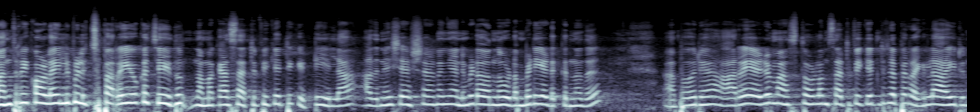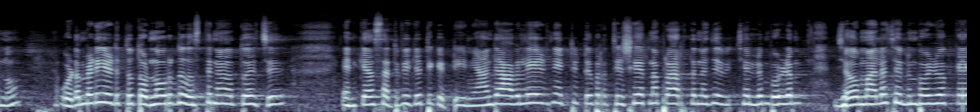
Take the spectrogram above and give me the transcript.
മന്ത്രി കോളേജിൽ വിളിച്ച് പറയുകയൊക്കെ ചെയ്തു. നമുക്ക് ആ സർട്ടിഫിക്കറ്റ് കിട്ടിയില്ല. അതിനുശേഷമാണ് ഞാനിവിടെ വന്ന് ഉടമ്പടി എടുക്കുന്നത്. അപ്പോൾ ഒരു ആറ് ഏഴ് മാസത്തോളം സർട്ടിഫിക്കറ്റിന്റെ പിറകിലായിരുന്നു. ഉടമ്പടി എടുത്ത് തൊണ്ണൂറ് ദിവസത്തിനകത്ത് വെച്ച് എനിക്ക് ആ സർട്ടിഫിക്കറ്റ് കിട്ടി. ഞാൻ രാവിലെ എഴുന്നേറ്റിട്ട് പ്രത്യക്ഷീകരണ പ്രാർത്ഥന ചെല്ലുമ്പോഴും ജോമാല ചെല്ലുമ്പോഴും ഒക്കെ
